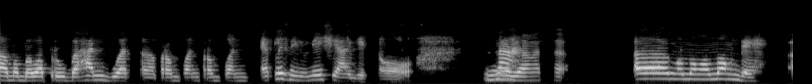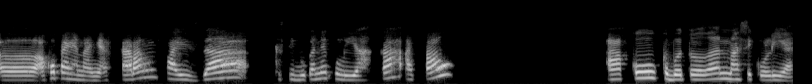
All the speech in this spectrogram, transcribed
uh, membawa perubahan buat uh, perempuan-perempuan at least di Indonesia gitu. Nah, banget, Kak. Uh, ngomong-ngomong deh, uh, aku pengen nanya, sekarang Faiza kesibukannya kuliahkah atau Aku kebetulan masih kuliah.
